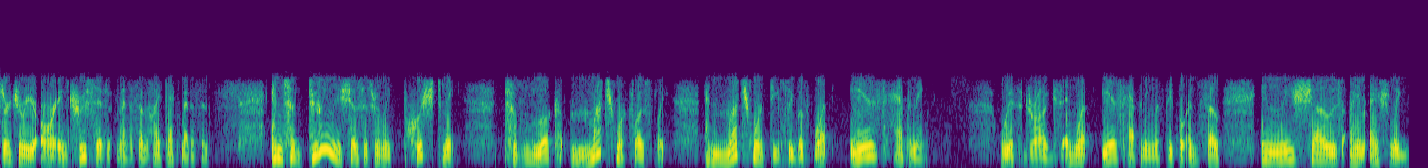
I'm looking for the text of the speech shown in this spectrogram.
surgery or intrusive medicine, high tech medicine. And so doing these shows has really pushed me to look much more closely and much more deeply with what is happening with drugs and what is happening with people. And so in these shows, I am actually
